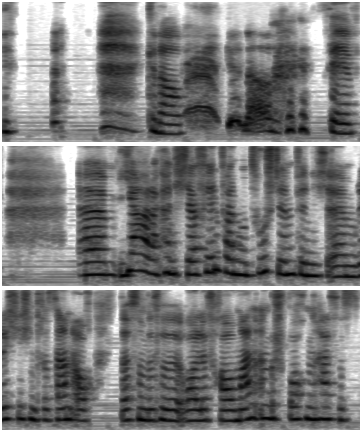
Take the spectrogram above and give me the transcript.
genau. Genau. Safe. Ähm, ja, da kann ich dir auf jeden Fall nur zustimmen. Finde ich ähm, richtig interessant, auch dass du ein bisschen Rolle Frau-Mann angesprochen hast. Das,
